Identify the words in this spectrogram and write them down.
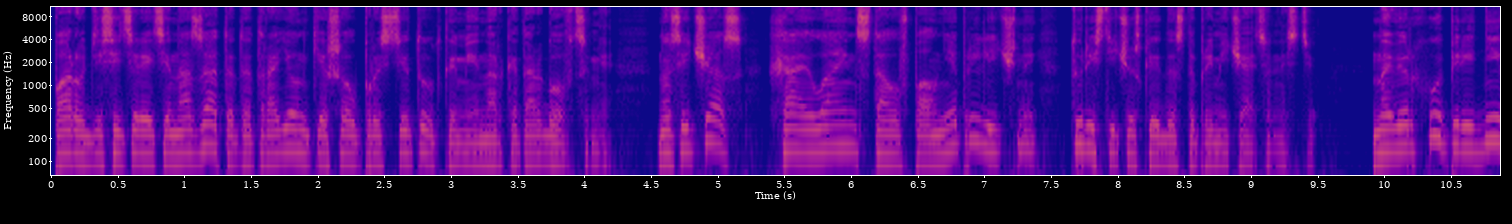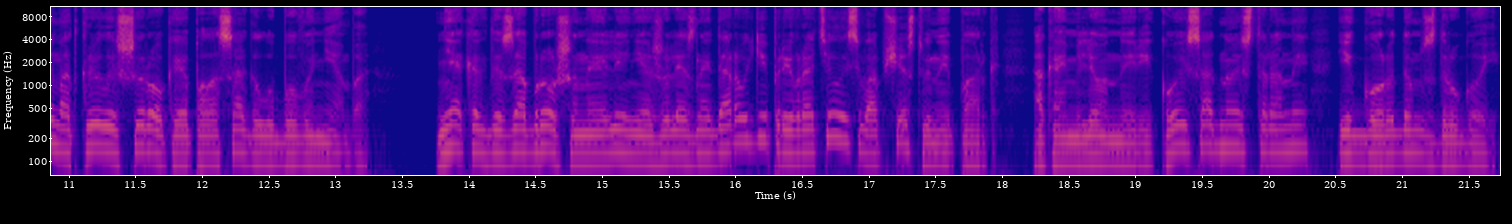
Пару десятилетий назад этот район кишел проститутками и наркоторговцами, но сейчас Хайлайн стал вполне приличной туристической достопримечательностью. Наверху перед ним открылась широкая полоса голубого неба. Некогда заброшенная линия железной дороги превратилась в общественный парк, окаймленный рекой с одной стороны и городом с другой.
